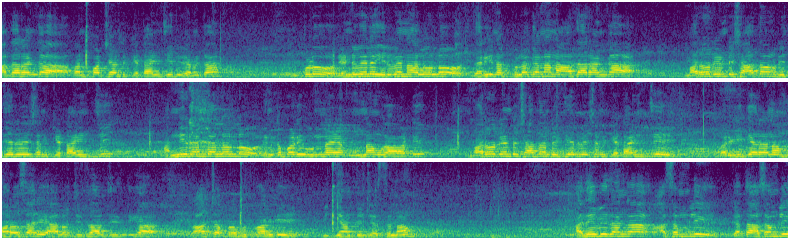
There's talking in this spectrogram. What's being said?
ఆధారంగా వన్ పర్సెంట్ కేటాయించారు కనుక ఇప్పుడు రెండు వేల ఇరవై నాలుగులో జరిగిన కులగణన ఆధారంగా మరో రెండు శాతం రిజర్వేషన్ కేటాయించి అన్ని రంగాలలో వెనుకబడి ఉన్న ఉన్నాం కాబట్టి మరో రెండు శాతం రిజర్వేషన్ కేటాయించి వర్గీకరణ మరోసారి ఆలోచించాల్సిందిగా రాష్ట్ర ప్రభుత్వానికి విజ్ఞప్తి చేస్తున్నాం. అదేవిధంగా అసెంబ్లీ గత అసెంబ్లీ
